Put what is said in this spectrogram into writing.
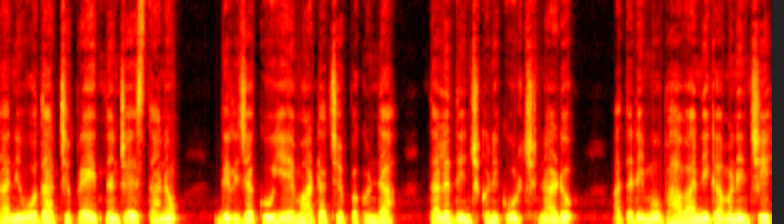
దాన్ని ఓదార్చే ప్రయత్నం చేస్తాను. గిరిజకు ఏ మాట చెప్పకుండా తలదించుకుని కూర్చున్నాడు. అతడి ముభావాన్ని గమనించి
